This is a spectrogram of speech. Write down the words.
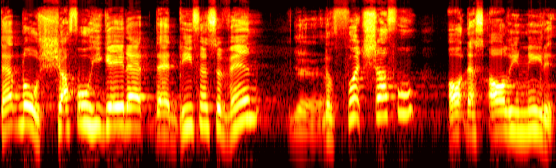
That little shuffle he gave that that defensive end, Yeah. the foot shuffle, all that's all he needed,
